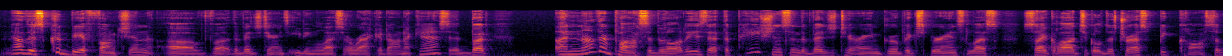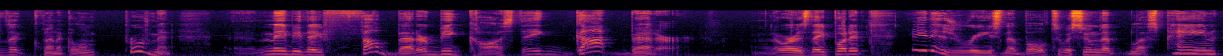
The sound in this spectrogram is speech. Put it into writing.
Now, this could be a function of uh, the vegetarians eating less arachidonic acid, but Another possibility is that the patients in the vegetarian group experienced less psychological distress because of the clinical improvement. Maybe they felt better because they got better. Or as they put it, it is reasonable to assume that less pain,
